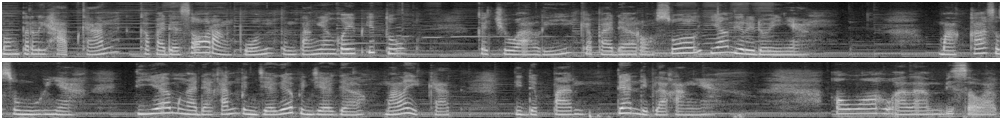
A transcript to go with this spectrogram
memperlihatkan kepada seorang pun tentang yang goib itu kecuali kepada Rasul yang diridoinya. Maka sesungguhnya dia mengadakan penjaga-penjaga malaikat di depan dan di belakangnya. Allahu alam bisawab.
